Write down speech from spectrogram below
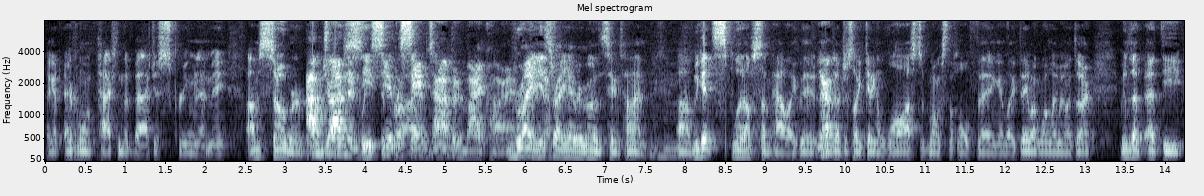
I got everyone packed in the back, just screaming at me. I'm sober. I'm like, driving to sleep DC at the same time, but in my car. Right, that's right. Yeah, we were going at the same time. Uh, we get split up somehow. Like they ended up just like getting lost amongst the whole thing, and like they went one way, we went the other. We ended up at the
